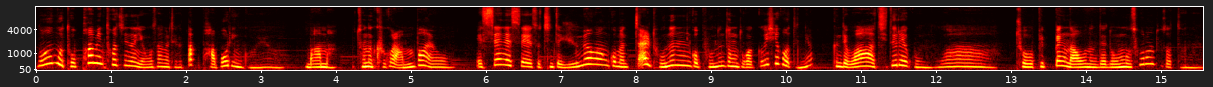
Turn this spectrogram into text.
너무 도파민 터지는 영상을 제가 딱 봐버린 거예요. 마마. 저는 그걸 안 봐요. SNS에서 진짜 유명한 것만 짤 도는 거 보는 정도가 끝이거든요? 근데 와, 지드래곤. 와. 저 빅뱅 나오는데 너무 소름 돋았잖아요.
